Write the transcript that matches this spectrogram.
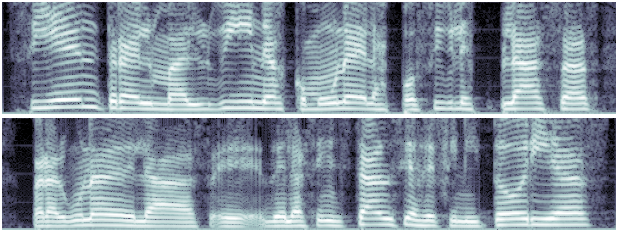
si entra el Malvinas como una de las posibles plazas para alguna de las, eh, de las instancias definitorias.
